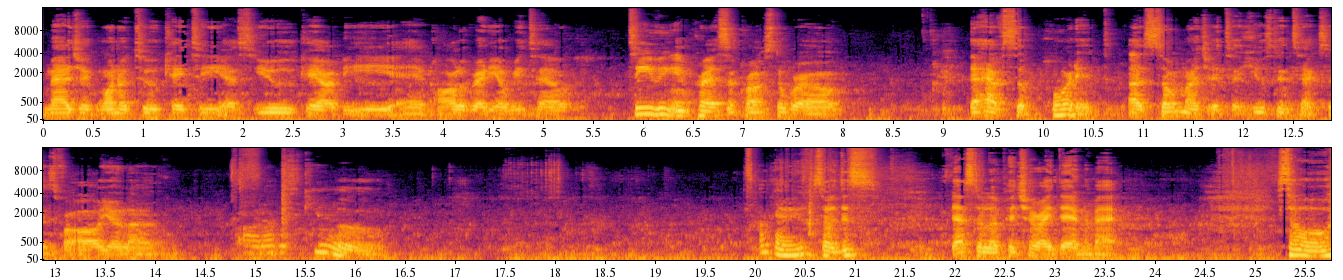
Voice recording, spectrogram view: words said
Magic 102 KTSU, KRBE, and all of radio retail, TV and press across the world that have supported us so much into Houston, Texas for all your love. Oh, that was cute. Okay, so this, that's the little picture right there in the back. So,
